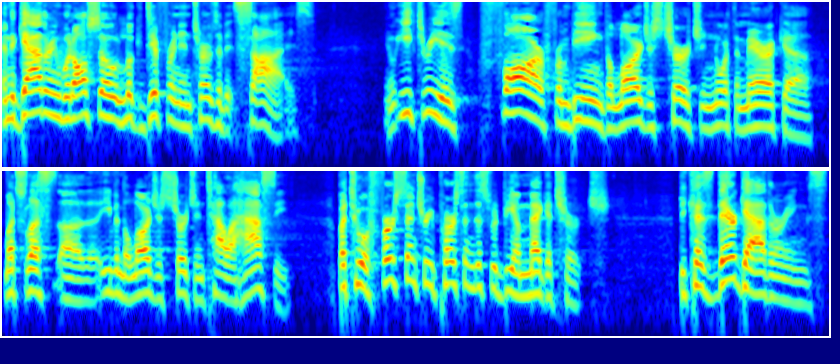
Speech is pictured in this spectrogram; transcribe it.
and the gathering would also look different in terms of its size. You know, E3 is far from being the largest church in North America, much less uh, even the largest church in Tallahassee. But to a first century person, this would be a megachurch because their gatherings,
